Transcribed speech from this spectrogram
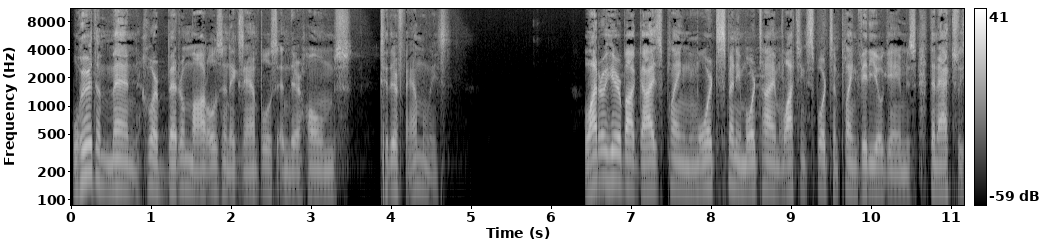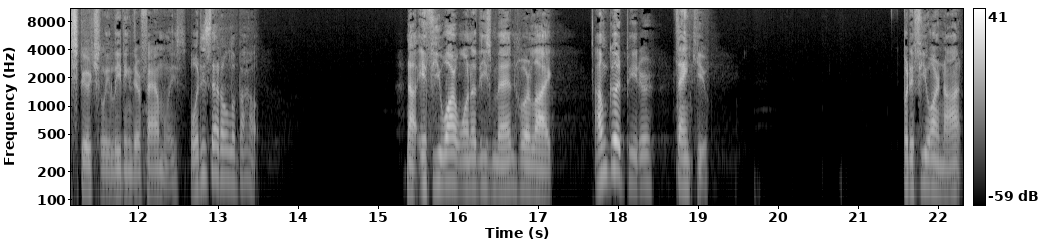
Where are the men who are better models and examples in their homes to their families? Why do I hear about guys playing more, spending more time watching sports and playing video games than actually spiritually leading their families? What is that all about? Now, if you are one of these men who are like, I'm good, Peter, thank you. But if you are not,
